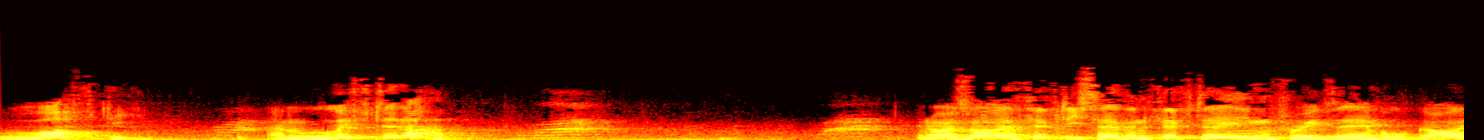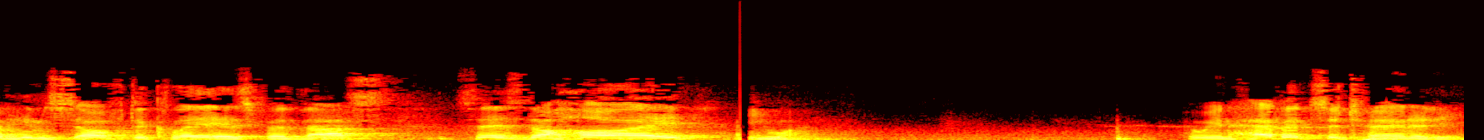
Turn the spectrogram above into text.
lofty and lifted up. In Isaiah 57:15, for example, God himself declares, "For thus says the high one, who inhabits eternity,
